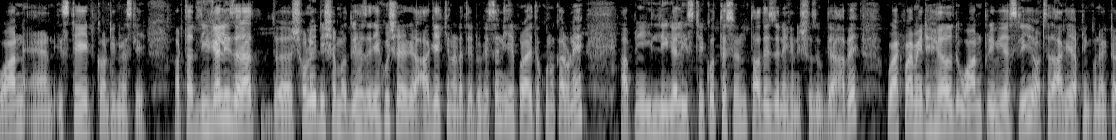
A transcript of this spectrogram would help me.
one and stayed continuously অর্থাৎ লিগালি যারা ষোলোই ডিসেম্বর দুই হাজার একুশের আগে কেনাডাতে ঢুকেছেন, এরপর হয়তো কোনো কারণে আপনি ইলিগালি স্টে করতেছেন, তাদের জন্য এখানে সুযোগ দেওয়া হবে। Work permit held one previously অর্থাৎ আগে আপনি কোনো একটা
